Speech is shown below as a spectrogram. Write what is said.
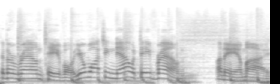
to the Roundtable. You're watching now with Dave Brown on AMI.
